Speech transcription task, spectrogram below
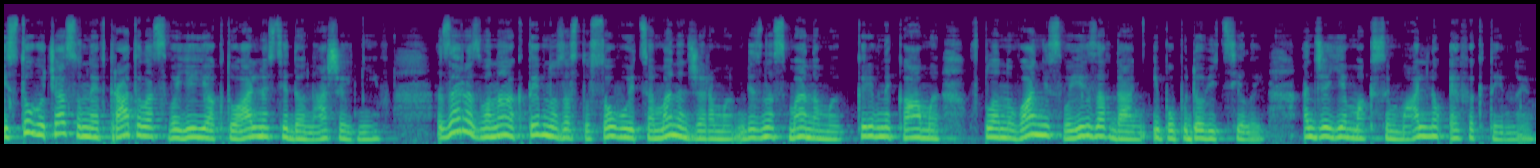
і з того часу не втратила своєї актуальності до наших днів. Зараз вона активно застосовується менеджерами, бізнесменами, керівниками в плануванні своїх завдань і побудові цілей, адже є максимально ефективною.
